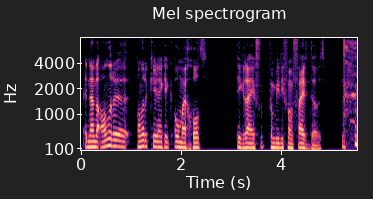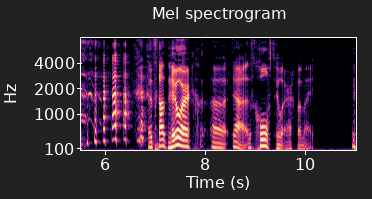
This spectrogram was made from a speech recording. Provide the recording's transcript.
En dan de andere, andere keer denk ik, oh mijn god, ik rij een familie van vijf dood. het gaat heel erg, eh, ja, het golft heel erg bij mij.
